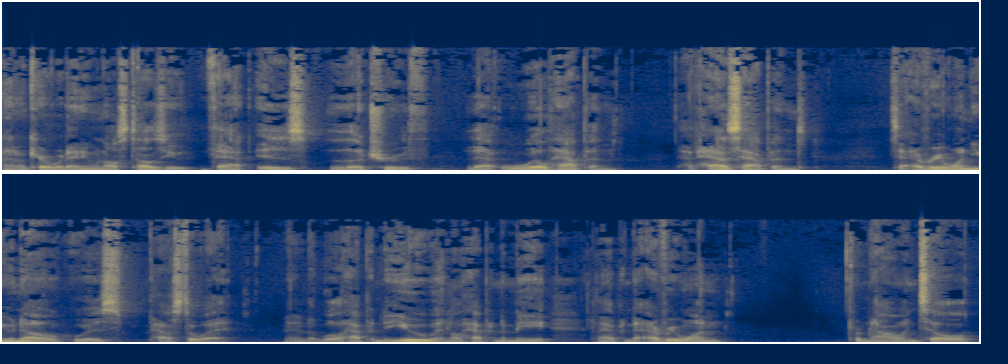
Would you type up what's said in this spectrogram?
I don't care what anyone else tells you. That is the truth that will happen, that has happened to everyone you know who has passed away. And it will happen to you, and it'll happen to me, and happen to everyone from now until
